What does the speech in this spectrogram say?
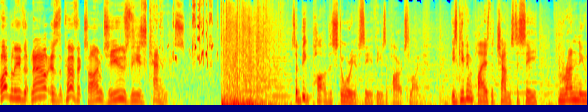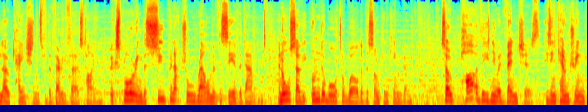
I believe that now is the perfect time to use these cannons. So, a big part of the story of Sea of Thieves A Pirate's Life is giving players the chance to see brand new locations for the very first time, exploring the supernatural realm of the Sea of the Damned and also the underwater world of the Sunken Kingdom. So, part of these new adventures is encountering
